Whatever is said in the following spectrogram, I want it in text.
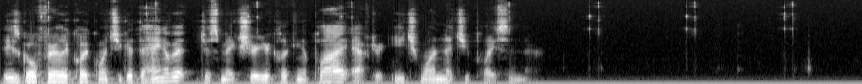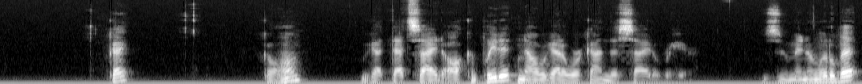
These go fairly quick once you get the hang of it. Just make sure you're clicking apply after each one that you place in there. Okay. Go home. We got that side all completed. Now we got to work on this side over here. Zoom in a little bit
